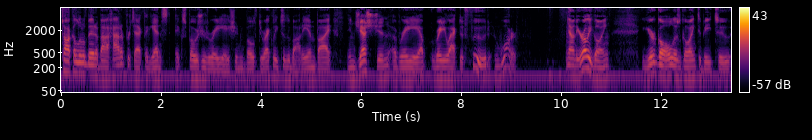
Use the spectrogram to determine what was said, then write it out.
talk a little bit about how to protect against exposure to radiation, both directly to the body and by ingestion of radio- radioactive food and water. Now, in the early going, your goal is going to be to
